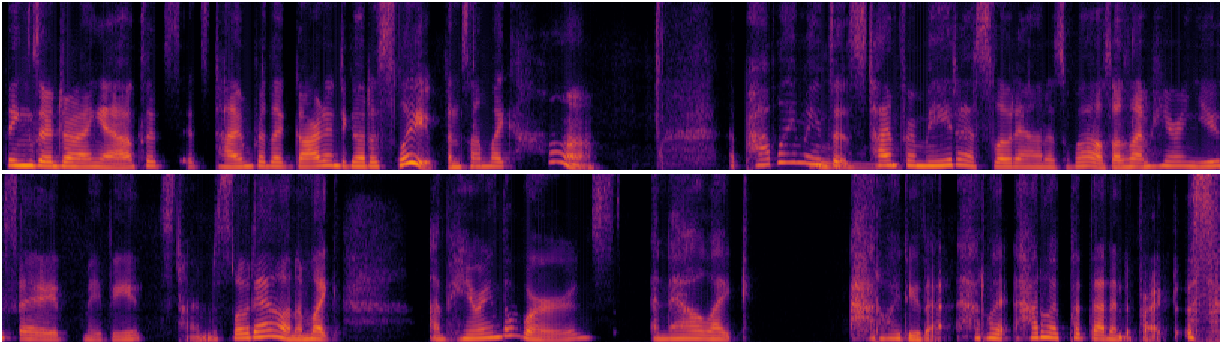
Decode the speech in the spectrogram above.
things are drying out. It's it's time for the garden to go to sleep. And so I'm like, huh, that probably means it's time mm. for me to slow down as well. So as I'm hearing you say, maybe it's time to slow down. I'm like, I'm hearing the words and now like how do I do that? How do I how do I put that into practice?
